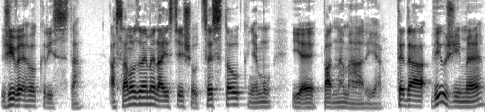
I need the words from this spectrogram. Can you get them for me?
živého Krista. A samozrejme najistejšou cestou k nemu je Panna Mária. Teda využíme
